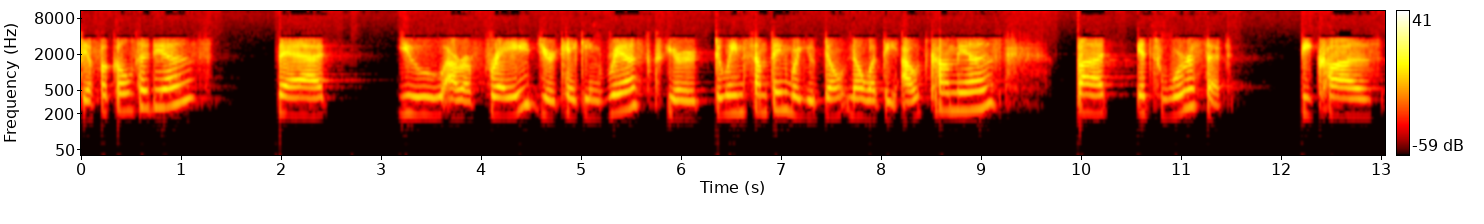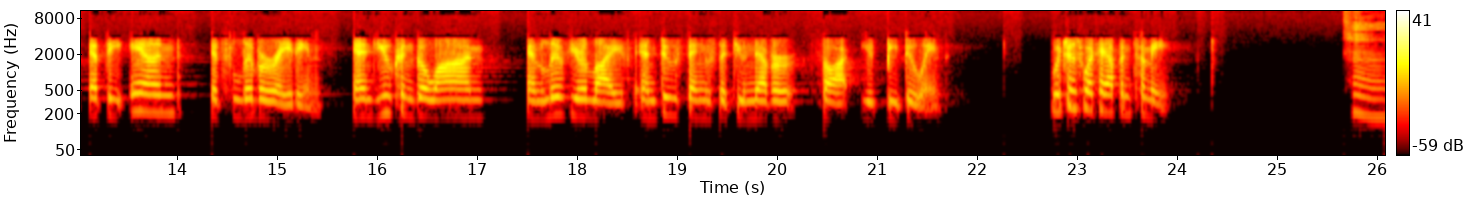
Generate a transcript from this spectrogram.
difficult it is, that you are afraid, you're taking risks, you're doing something where you don't know what the outcome is, but it's worth it because at the end it's liberating and you can go on and live your life and do things that you never thought you'd be doing, which is what happened to me. Hmm.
